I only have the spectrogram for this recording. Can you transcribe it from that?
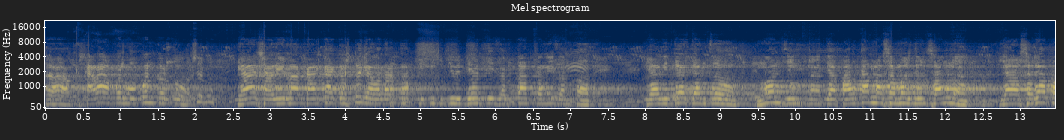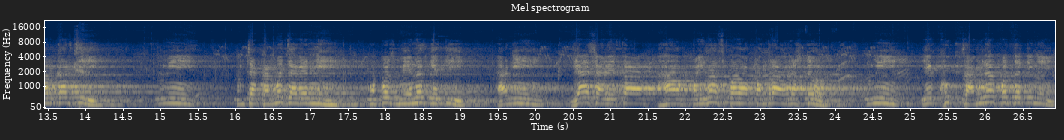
शाळा आपण ओपन करतो या शाळेला काय काय कष्ट घ्यावं लागतात किती किती विद्यार्थी जमतात का नाही जमतात या विद्यार्थ्यांचं मन जिंकणं त्या पालकांना समज देऊन सांगणं या सगळ्या प्रकारची तुम्ही तुमच्या कर्मचाऱ्यांनी खूपच मेहनत घेतली आणि या शाळेचा हा पहिलाच पळा पंधरा ऑगस्ट तुम्ही एक खूप चांगल्या पद्धतीने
